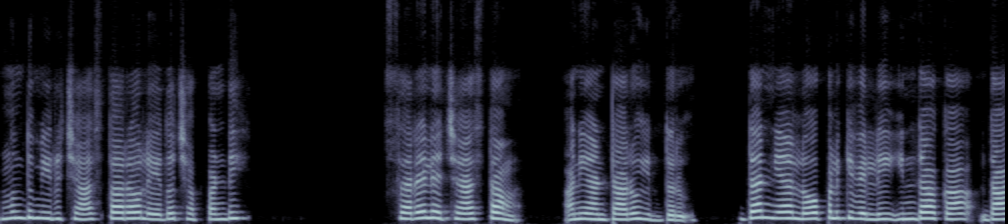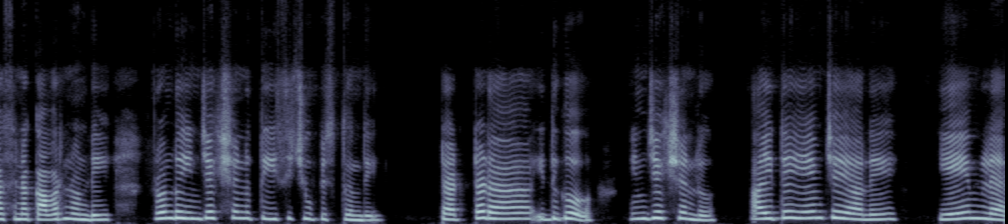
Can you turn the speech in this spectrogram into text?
ముందు మీరు చేస్తారో లేదో చెప్పండి. సరేలే చేస్తాం అని అంటారు ఇద్దరు. ధన్య లోపలికి వెళ్ళి ఇందాక దాసిన కవర్ నుండి రెండు ఇంజెక్షన్లు తీసి చూపిస్తుంది. టట్టడా ఇదిగో ఇంజెక్షన్లు. అయితే ఏం చేయాలి? ఏంలే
